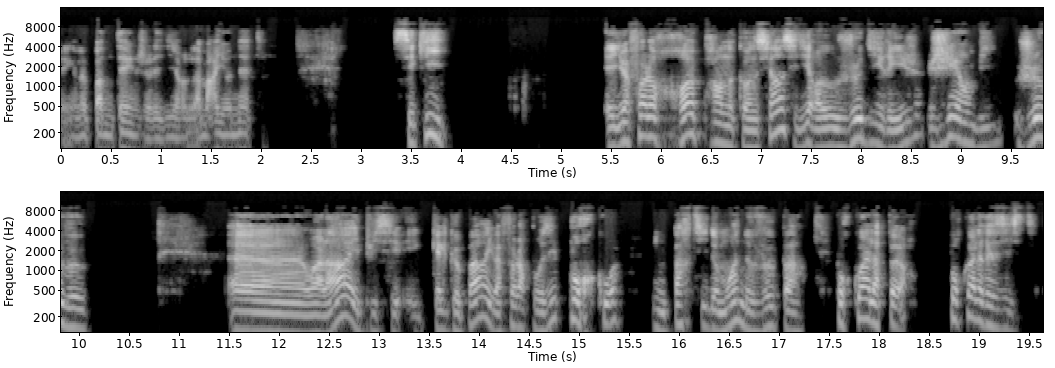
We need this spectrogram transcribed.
Le pantin, j'allais dire, la marionnette. C'est qui? Et il va falloir reprendre conscience et dire oh, je dirige, j'ai envie, je veux. Euh, voilà. Et puis c'est quelque part, il va falloir poser pourquoi une partie de moi ne veut pas. Pourquoi elle a peur? Pourquoi elle résiste?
